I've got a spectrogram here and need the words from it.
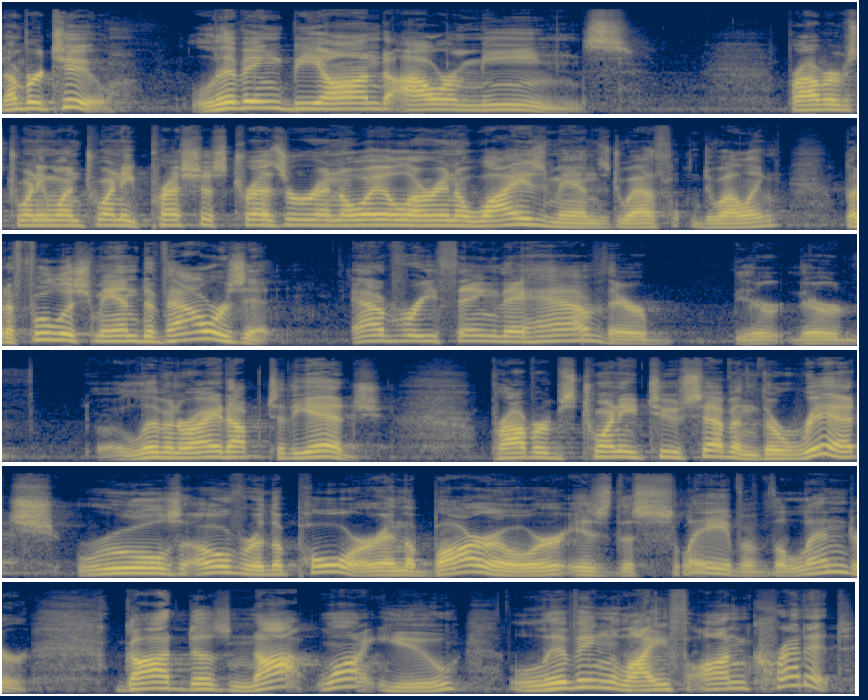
Number two, living beyond our means. Proverbs 21 20, precious treasure and oil are in a wise man's dwelling, but a foolish man devours it. Everything they have, they're, they're, they're living right up to the edge. Proverbs 22 7 The rich rules over the poor, and the borrower is the slave of the lender. God does not want you living life on credit.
